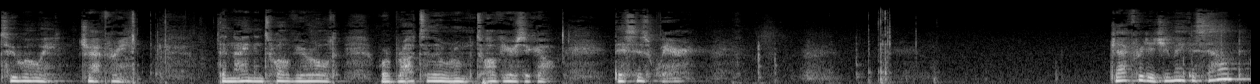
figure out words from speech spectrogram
208 Jeffrey. The 9 and 12 year old were brought to the room 12 years ago. This is where. Jeffrey, did you make a sound?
